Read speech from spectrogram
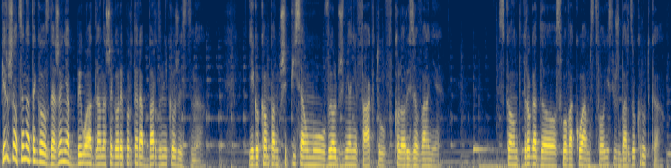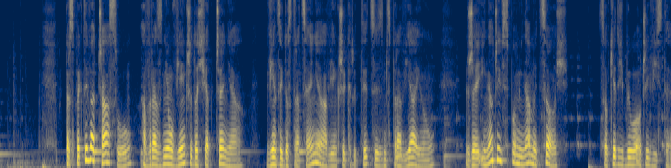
Pierwsza ocena tego zdarzenia była dla naszego reportera bardzo niekorzystna. Jego kompan przypisał mu wyolbrzymianie faktów, koloryzowanie. Skąd droga do słowa kłamstwo jest już bardzo krótka. Perspektywa czasu, a wraz z nią większe doświadczenia, więcej do stracenia, a większy krytycyzm sprawiają, że inaczej wspominamy coś, co kiedyś było oczywiste,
